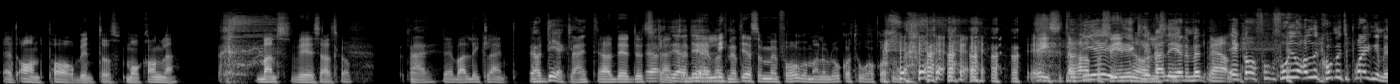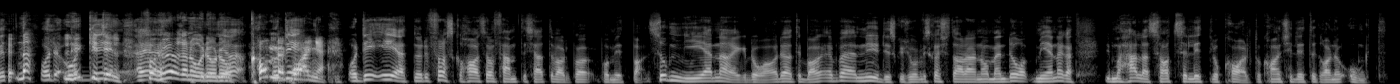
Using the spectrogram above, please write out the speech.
et annet par begynt å småkrangle mens vi er i selskap? Nei. Det er veldig kleint. Ja, det er kleint. Ja, det er dødskleint. Ja, ja, det det, er litt det som foregår mellom dere to akkurat nå. Jeg sitter her vi på er jo siden egentlig veldig enige, men jeg får får jo aldri komme til poenget mitt. Nei, Og det- og lykke til! Få høre nå, Dodo! Kom med poenget! Og det er at når du først skal ha sånn femte-sjette-valg på, på midtbanen, så mener jeg da og det er tilbake, en ny diskusjon, vi skal ikke ta den nå, men da mener jeg at vi må heller satse litt lokalt og kanskje litt grann ungt.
